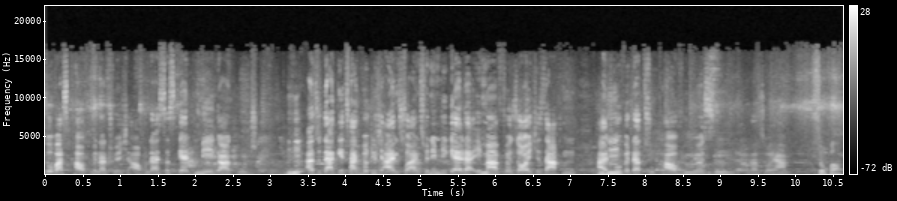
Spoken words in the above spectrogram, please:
sowas kaufen wir natürlich auch. Und da ist das Geld mega gut. Also da geht es halt wirklich eins zu eins. Wir nehmen die Gelder immer für solche Sachen, halt, wo wir dazu kaufen müssen oder so, ja. Super.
